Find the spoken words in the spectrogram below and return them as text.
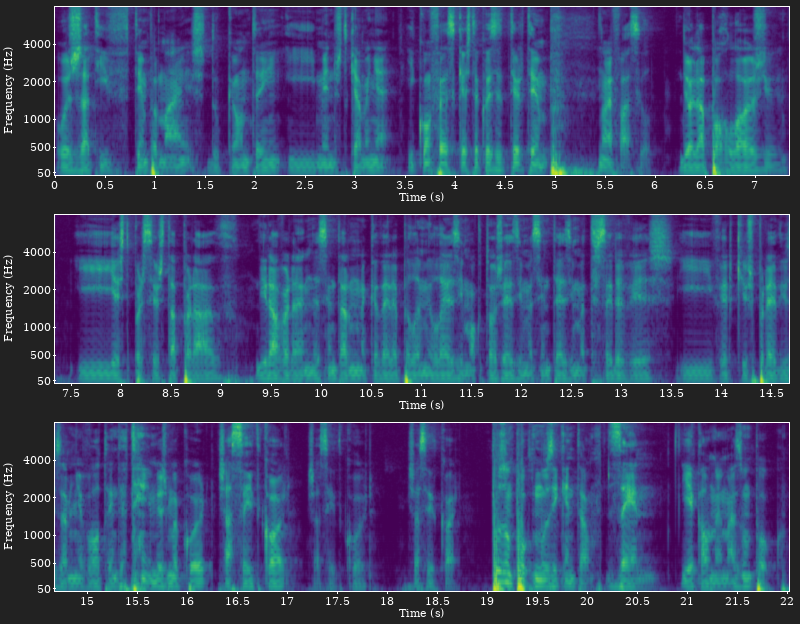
Hoje já tive tempo a mais do que ontem e menos do que amanhã. E confesso que esta coisa de ter tempo não é fácil. De olhar para o relógio e este parecer está parado, de ir à varanda, sentar-me na cadeira pela milésima, octogésima, centésima terceira vez e ver que os prédios à minha volta ainda têm a mesma cor. Já sei de cor, já sei de cor, já sei de cor. Pus um pouco de música então, zen, e acalmei mais um pouco.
